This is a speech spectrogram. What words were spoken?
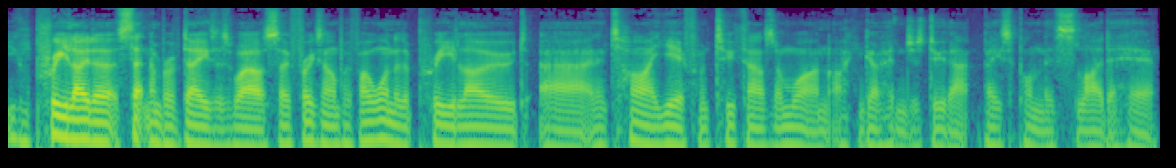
You can preload a set number of days as well. So, for example, if I wanted to preload uh, an entire year from 2001, I can go ahead and just do that based upon this slider here.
